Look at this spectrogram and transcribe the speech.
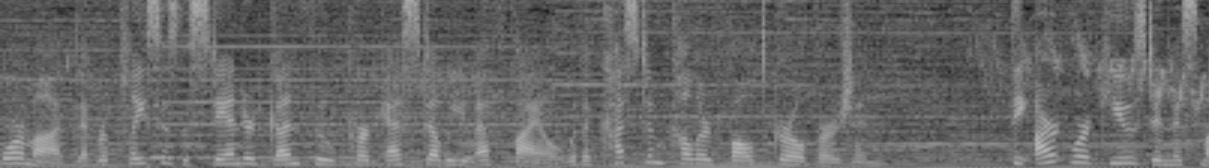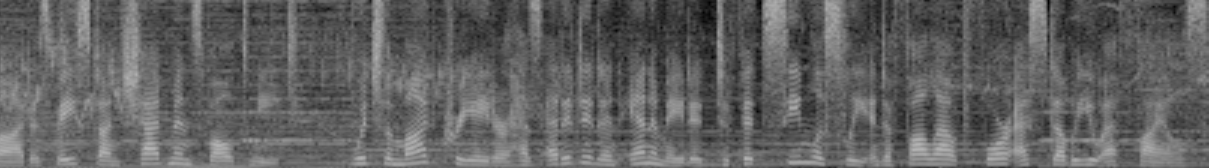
4 mod that replaces the standard Gunfu Perk SWF file with a custom colored Vault Girl version. The artwork used in this mod is based on Shadman's Vault Meat, which the mod creator has edited and animated to fit seamlessly into Fallout 4 SWF files.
